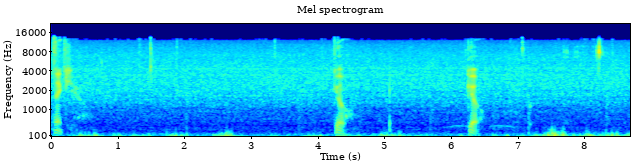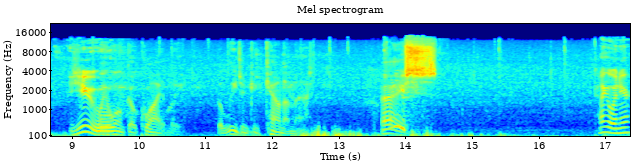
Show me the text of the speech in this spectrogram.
Thank you. Go. Go. You. We won't go quietly. The Legion can count on that. Hey, Can I go in here?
